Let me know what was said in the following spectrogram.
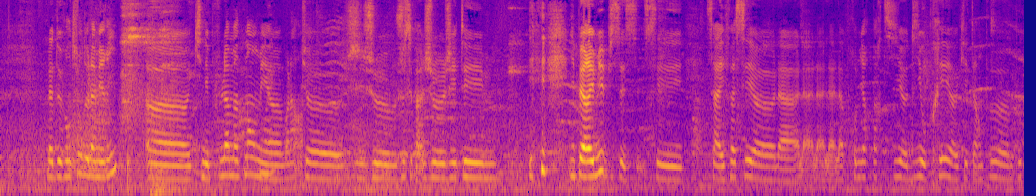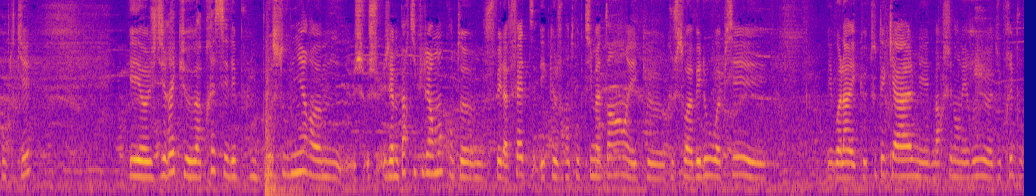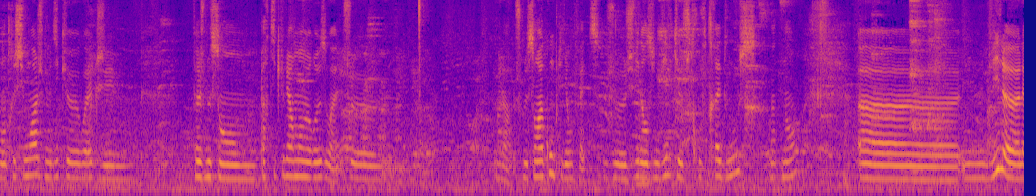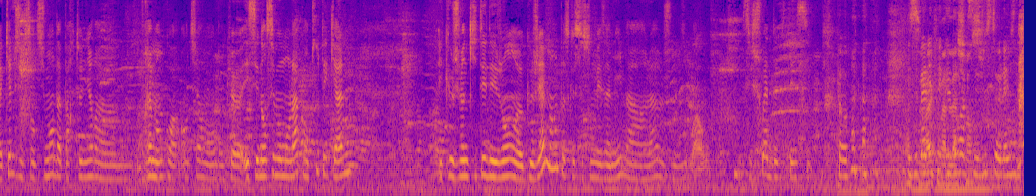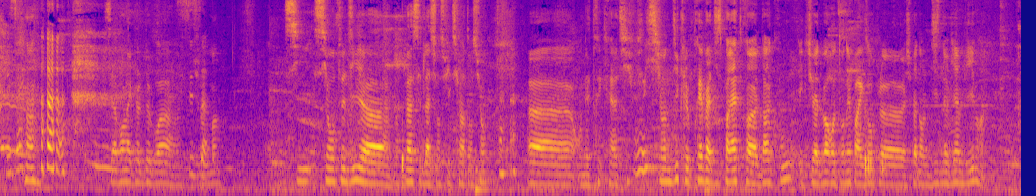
la devanture de la mairie, euh, qui n'est plus là maintenant, mais euh, voilà. Que, j'ai- je, je sais pas, je- j'ai été hyper émue, et puis c'est, ça a effacé euh, la, la- la- première partie euh, dit au pré, euh, qui était un peu, un peu compliquée. Et euh, je dirais que après c'est les plus beaux souvenirs. euh, je- je- j'aime particulièrement quand euh, je fais la fête et que je rentre au petit matin et que, que je sois à vélo ou à pied. Et voilà, et que tout est calme et de marcher dans les rues euh, du Pré pour rentrer chez moi, je me dis que ouais, que j'ai. Enfin, je me sens particulièrement heureuse, ouais. Je. Voilà, je me sens accomplie en fait. Je, vis dans une ville que je trouve très douce maintenant. Euh, une ville à laquelle j'ai le sentiment d'appartenir euh, vraiment, quoi, entièrement. Donc, et c'est dans ces moments-là, quand tout est calme, et que je viens de quitter des gens euh, que j'aime, hein, parce que ce sont mes amis, bah là, je me dis waouh, c'est chouette d'habiter ici. Et c'est pas l'effet des drogues, c'est juste euh, la vie. C'est avant la gueule de bois. euh, C'est ça. Si, si on te dit, euh, donc là c'est de la science-fiction, attention, euh, on est très créatif. Oui. Si on te dit que le pré va disparaître d'un coup et que tu vas devoir retourner par exemple, euh, je sais pas, dans le 19e vivre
